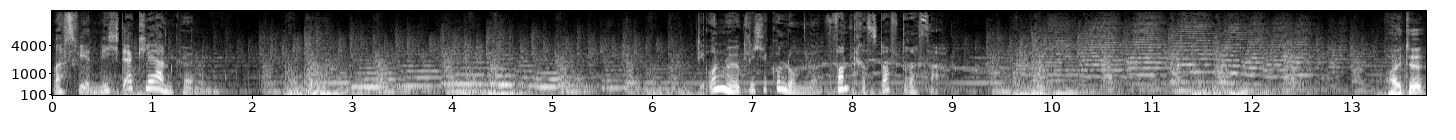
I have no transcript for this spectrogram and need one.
Was wir nicht erklären können. Die unmögliche Kolumne von Christoph Drösser. Heute,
